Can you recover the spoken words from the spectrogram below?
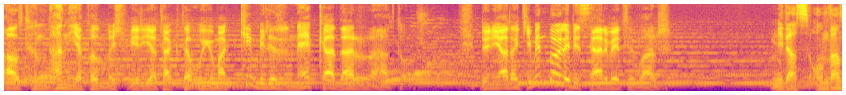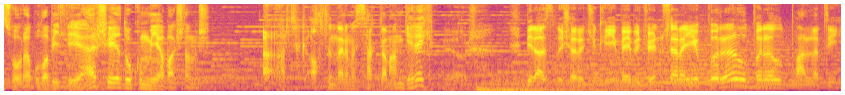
Altından yapılmış bir yatakta uyumak kim bilir ne kadar rahat olur. Dünyada kimin böyle bir serveti var? Midas ondan sonra bulabildiği her şeye dokunmaya başlamış. Artık altınlarımı saklamam gerekmiyor. Biraz dışarı çıkayım ve bütün sarayı pırıl pırıl parlatayım.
